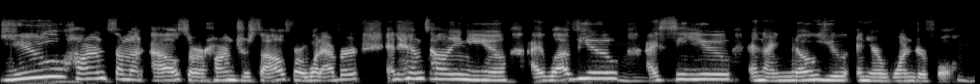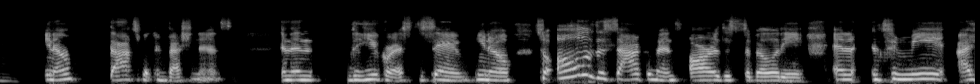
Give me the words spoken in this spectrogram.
you harmed someone else or harmed yourself or whatever, and him telling you, I love you, mm-hmm. I see you, and I know you, and you're wonderful. Mm-hmm. You know, that's what confession is. And then the Eucharist, the same, you know. So all of the sacraments are the stability. And, and to me, I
